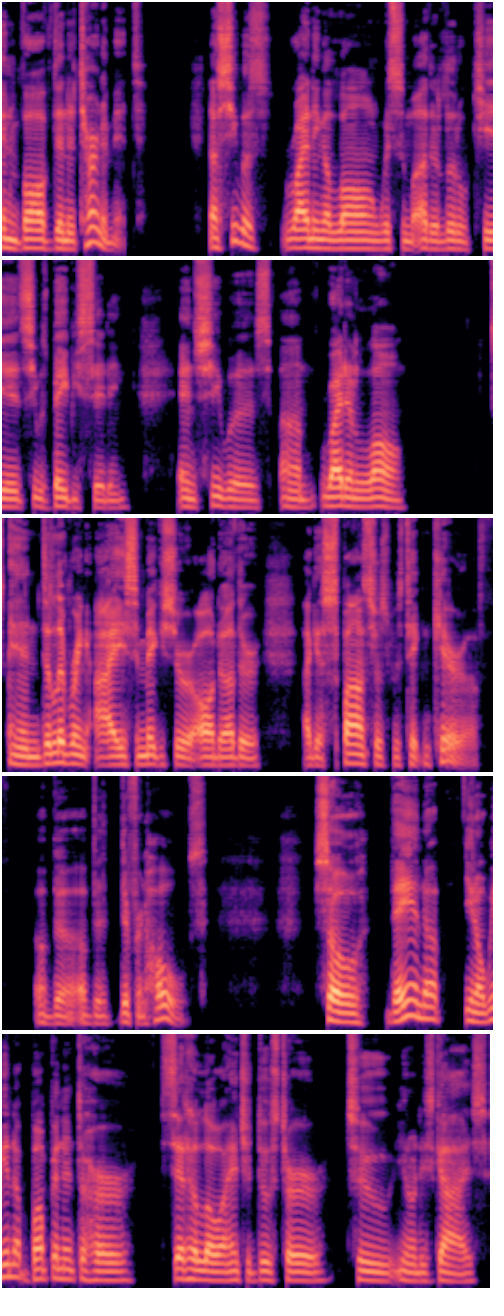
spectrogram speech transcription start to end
involved in a tournament now she was riding along with some other little kids. She was babysitting, and she was um, riding along and delivering ice and making sure all the other, I guess, sponsors was taken care of of the of the different holes. So they end up, you know, we end up bumping into her, said hello. I introduced her to you know these guys,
